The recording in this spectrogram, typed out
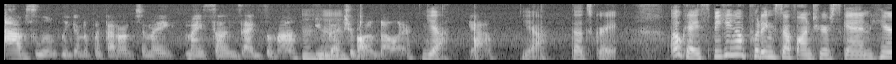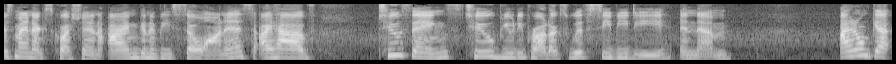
absolutely going to put that onto my my son's eczema you Mhm. bet your bottom dollar Yeah. yeah Yeah. That's great. Okay, speaking of putting stuff onto your skin, here's my next question. I'm going to be so honest. I have two things, two beauty products with CBD in them. I don't get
